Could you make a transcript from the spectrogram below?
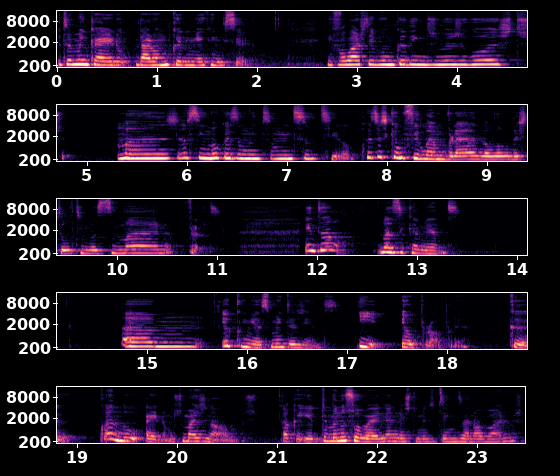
eu também quero dar um bocadinho a conhecer. E falar tipo um bocadinho dos meus gostos mas, assim, uma coisa muito, muito subtil. Coisas que eu me fui lembrando ao longo desta última semana. Pronto. Então, basicamente, hum, eu conheço muita gente, e eu própria, que quando éramos mais novos, ok, eu também não sou velha, neste momento eu tenho 19 anos,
